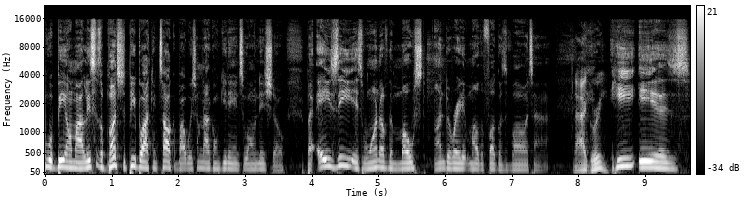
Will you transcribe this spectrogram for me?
will be on my list. There's a bunch of people I can talk about, which I'm not gonna get into on this show. But Az is one of the most underrated motherfuckers of all time I agree. he is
